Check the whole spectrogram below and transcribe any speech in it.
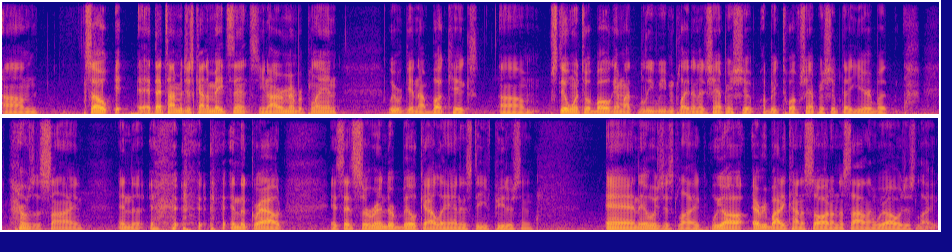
Um, so it, at that time, it just kind of made sense. You know, I remember playing, we were getting our butt kicks. Um, still went to a bowl game. I believe we even played in a championship, a Big 12 championship that year. But there was a sign in the in the crowd. It said "Surrender Bill Callahan and Steve Pederson." and it was just like we all everybody kind of saw it on the sideline we all were just like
